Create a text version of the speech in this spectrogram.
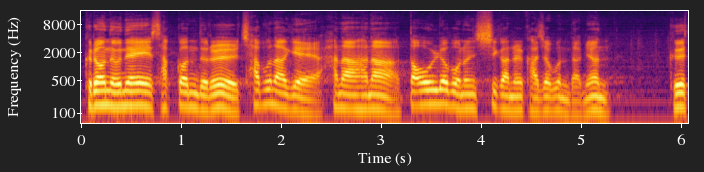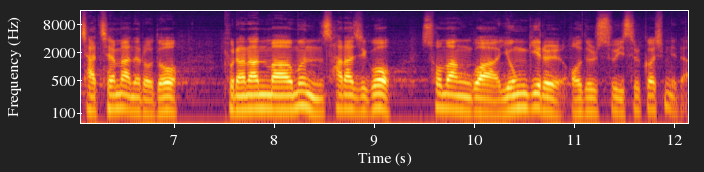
그런 은혜의 사건들을 차분하게 하나하나 떠올려 보는 시간을 가져본다면 그 자체만으로도 불안한 마음은 사라지고 소망과 용기를 얻을 수 있을 것입니다.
